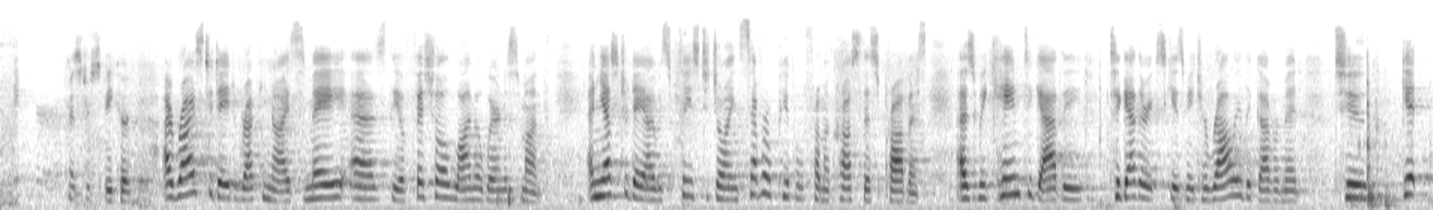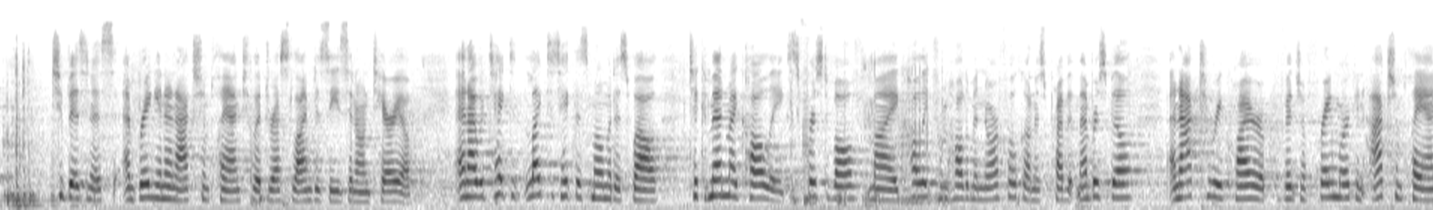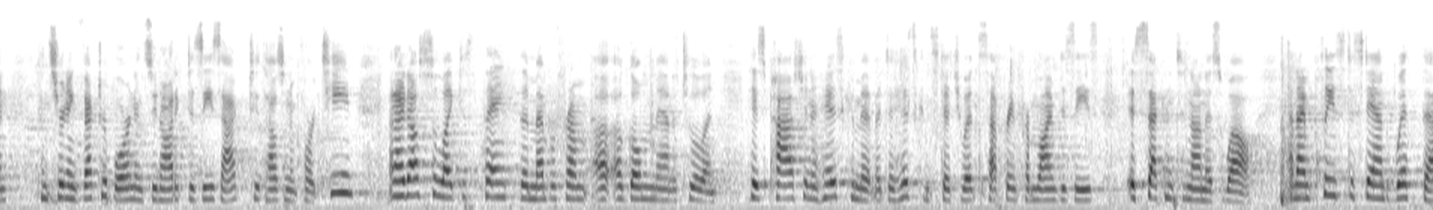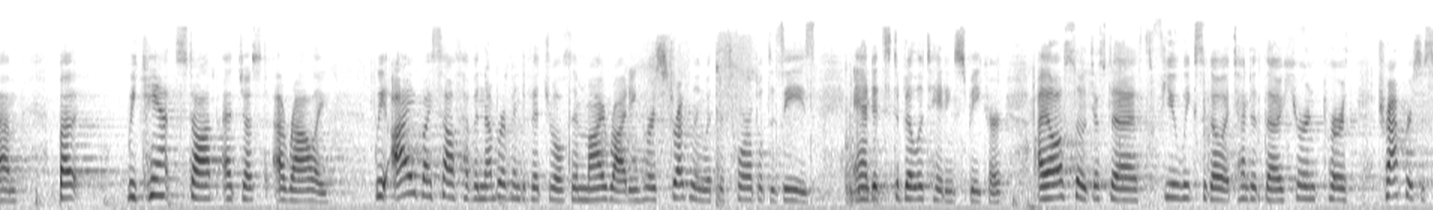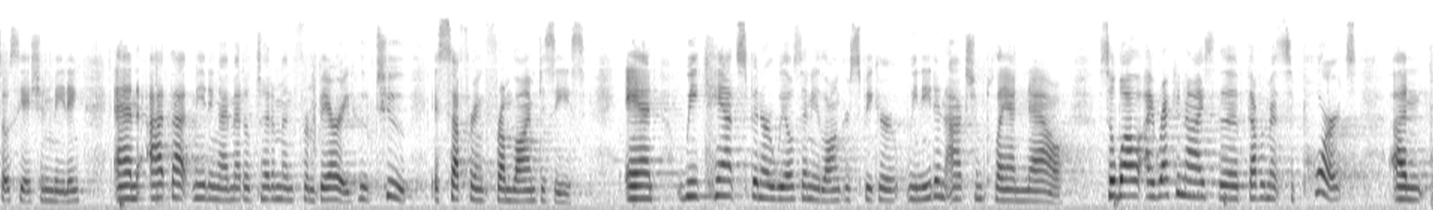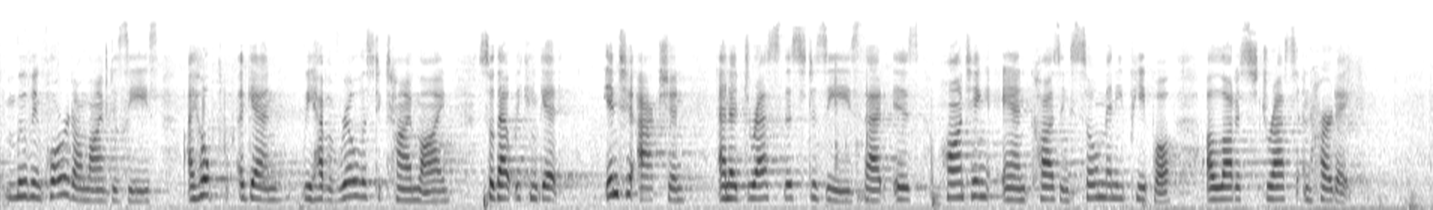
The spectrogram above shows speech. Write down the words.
Mr. Speaker, I rise today to recognize May as the official Lyme Awareness Month. And yesterday I was pleased to join several people from across this province as we came together, together excuse me, to rally the government to get to business and bring in an action plan to address Lyme disease in Ontario. And I would to, like to take this moment as well to commend my colleagues. First of all, my colleague from Haldimand Norfolk on his private member's bill, an act to require a provincial framework and action plan concerning Vector-Borne and Zoonotic Disease Act 2014. And I'd also like to thank the member from uh, Algoma Manitoulin. His passion and his commitment to his constituents suffering from Lyme disease is second to none as well. And I'm pleased to stand with them, but we can't stop at just a rally. We, I myself have a number of individuals in my riding who are struggling with this horrible disease, and it's debilitating, Speaker. I also, just a few weeks ago, attended the Huron-Perth Trappers Association meeting, and at that meeting I met a gentleman from Barrie who, too, is suffering from Lyme disease. And we can't spin our wheels any longer, Speaker. We need an action plan now. So while I recognize the government supports and moving forward on Lyme disease, I hope, again, we have a realistic timeline so that we can get into action and address this disease that is haunting and causing so many people a lot of stress and heartache.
